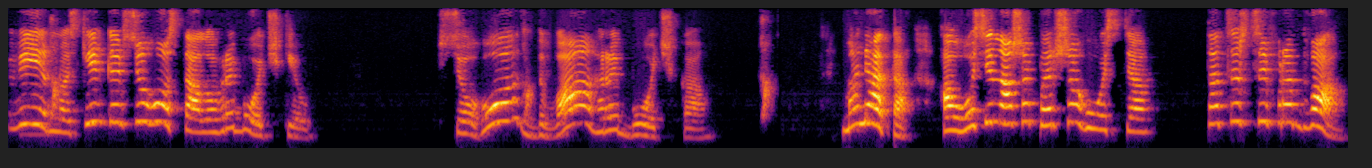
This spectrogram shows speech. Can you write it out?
Вірно, скільки всього стало грибочків? Всього два грибочка. Малята, а ось і наша перша гостя. Та це ж цифра 2.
